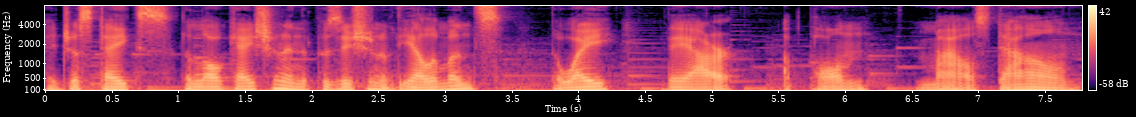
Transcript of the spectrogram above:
it just takes the location and the position of the elements the way they are upon mouse down.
